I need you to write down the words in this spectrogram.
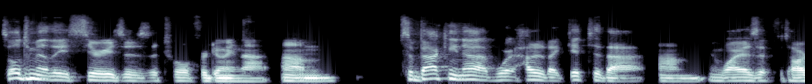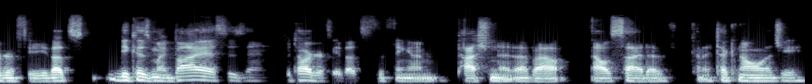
So ultimately, Series is a tool for doing that. Um, so backing up, where, how did I get to that, um, and why is it photography? That's because my bias is in photography. That's the thing I'm passionate about outside of kind of technology.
